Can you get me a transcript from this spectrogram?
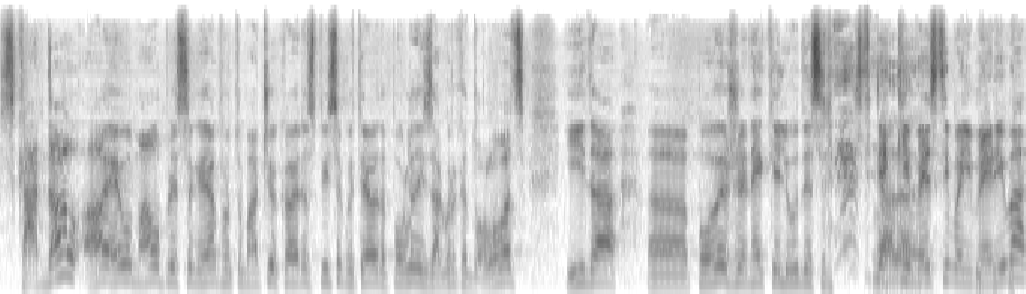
skandal, a evo malo pre sam ga ja protumačio kao jedan spisak koji treba da pogleda i Zagorka Dolovac i da a, poveže neke ljude s Da, da, nekim da. mestima, imenima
